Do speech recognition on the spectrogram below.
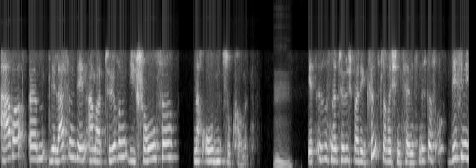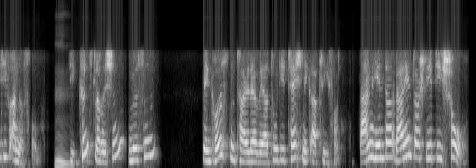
Aber ähm, wir lassen den Amateuren die Chance, nach oben zu kommen. Mhm. Jetzt ist es natürlich bei den künstlerischen Tänzen, ist das definitiv andersrum. Mhm. Die künstlerischen müssen den größten Teil der Wertung die Technik abliefern. Dann hinter, dahinter steht die Show.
